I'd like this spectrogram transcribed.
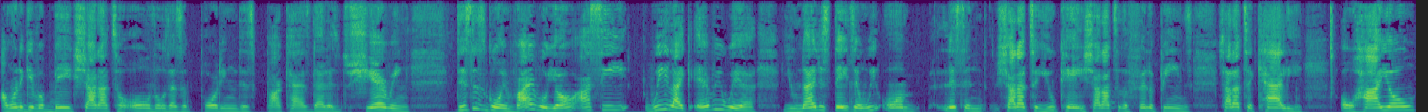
I want to give a big shout out to all those that are supporting this podcast that is sharing. This is going viral, y'all. I see we like everywhere, United States, and we on listen, shout out to UK, shout out to the Philippines, shout out to Cali, Ohio,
